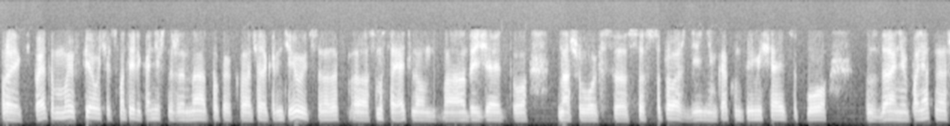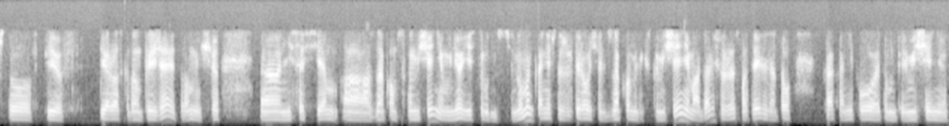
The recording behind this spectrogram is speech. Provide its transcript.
проекте. Поэтому мы в первую очередь смотрели, конечно же, на то, как э, человек ориентируется, э, самостоятельно он э, доезжает до нашего офиса с сопровождением, как он перемещается по зданию. Понятно, что в, в первый раз, когда он приезжает, он еще э, не совсем э, знаком с помещением, у него есть трудности. Но мы, конечно же, в первую очередь знакомились с помещением, а дальше уже смотрели на то, как они по этому перемещению,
